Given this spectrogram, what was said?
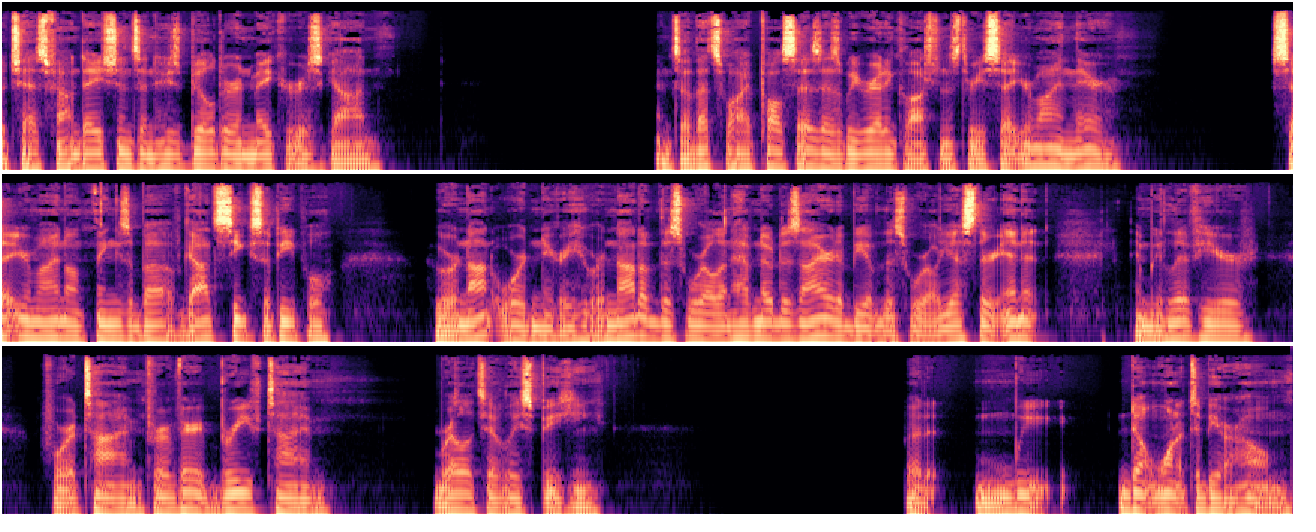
which has foundations and whose builder and maker is God. And so that's why Paul says, as we read in Colossians 3, set your mind there. Set your mind on things above. God seeks a people who are not ordinary, who are not of this world and have no desire to be of this world. Yes, they're in it, and we live here for a time, for a very brief time, relatively speaking. But we don't want it to be our home.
